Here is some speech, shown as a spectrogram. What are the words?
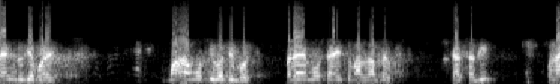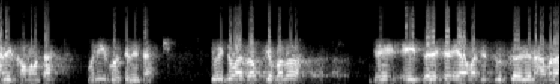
ব্যাংক ঢুকে পড়ে। মহা মুসিবতে পড়ছে বলে মশাই তোমার রবের কার সাথে? ওনারই ক্ষমতা, উনি করছেন এটা তুমি তোমার রবকে বলো যে, এই পেরেশানি আমাদের দূর করে দেন, আমরা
